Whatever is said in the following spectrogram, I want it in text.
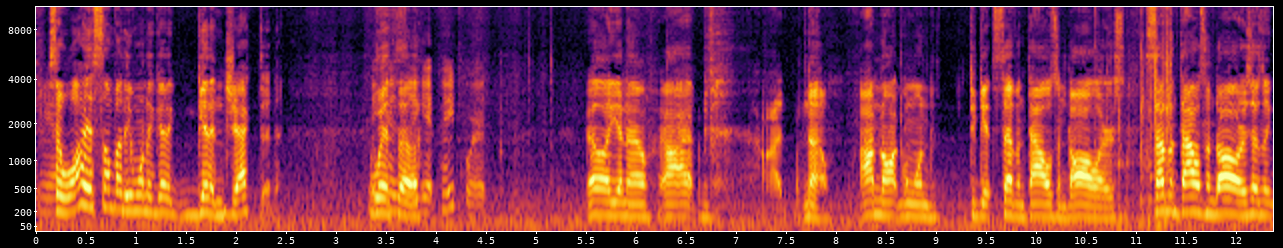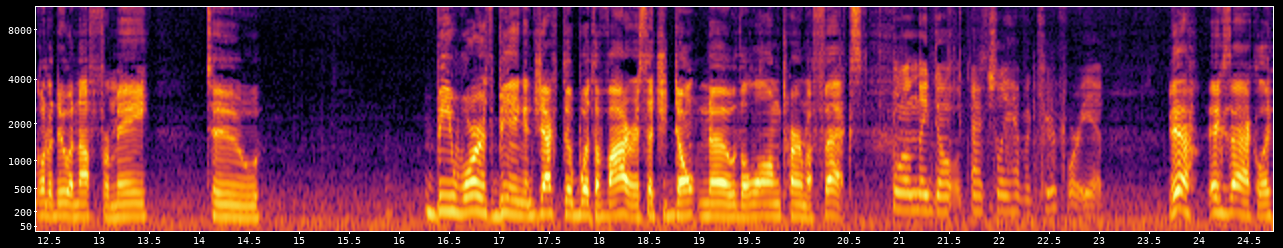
Yeah. So why does somebody want to get get injected? Because with uh, they get paid for it. well, you know, I, I no, I'm not going to get seven thousand dollars. Seven thousand dollars isn't going to do enough for me to be worth being injected with a virus that you don't know the long-term effects. Well, and they don't actually have a cure for it yet. Yeah, exactly.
